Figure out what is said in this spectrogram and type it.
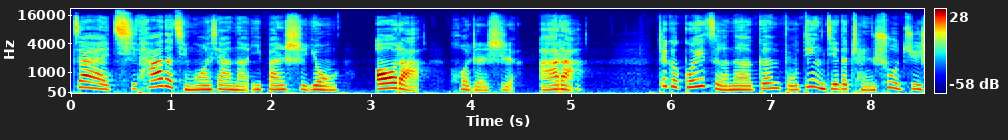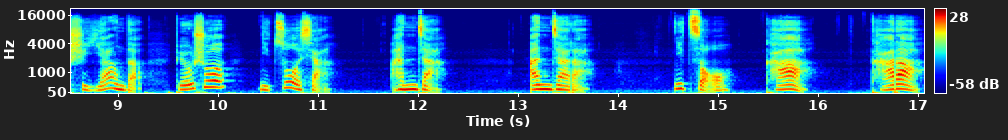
在其他的情况下呢，一般是用 oda 或者是 ada。这个规则呢，跟不定接的陈述句是一样的。比如说，你坐下，安扎，安扎达，你走。卡卡达，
